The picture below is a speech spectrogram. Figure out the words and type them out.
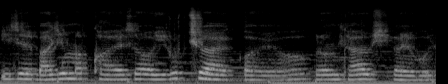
이제 마지막 화에서 이루치야 할 거예요. 그럼 다음 시간에 보죠.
